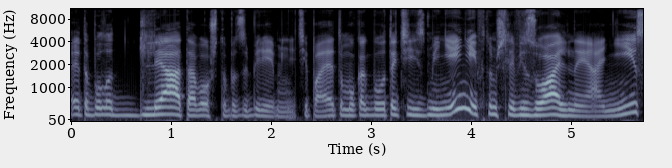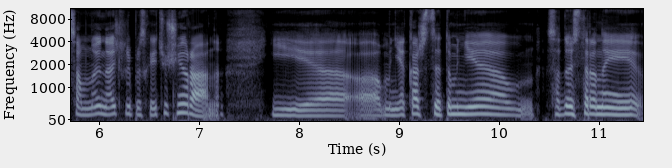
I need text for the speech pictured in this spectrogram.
это было для того, чтобы забеременеть. И поэтому как бы вот эти изменения, в том числе визуальные, они со мной начали происходить очень рано. И э, мне кажется, это мне, с одной стороны,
